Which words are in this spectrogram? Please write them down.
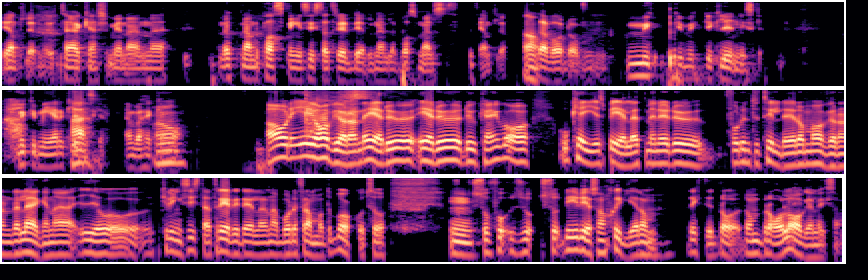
egentligen. Utan jag kanske menar en, eh, en öppnande passning i sista tredjedelen eller vad som helst egentligen. Ja. Där var de mycket, mycket kliniska. Mycket mer kliniska äh. än vad Häcken ja. var. Ja, det är avgörande. Är du, är du, du kan ju vara okej okay i spelet, men är du, får du inte till i de avgörande lägena i och kring sista tredjedelarna, både framåt och bakåt, så, mm. så, så, så, så, det är det som skiljer de riktigt bra, de bra lagen. Liksom.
